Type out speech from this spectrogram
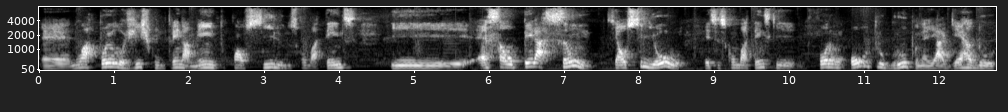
é, no apoio logístico, no treinamento, com auxílio dos combatentes. E essa operação que auxiliou esses combatentes, que foram outro grupo, né, e a guerra do,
